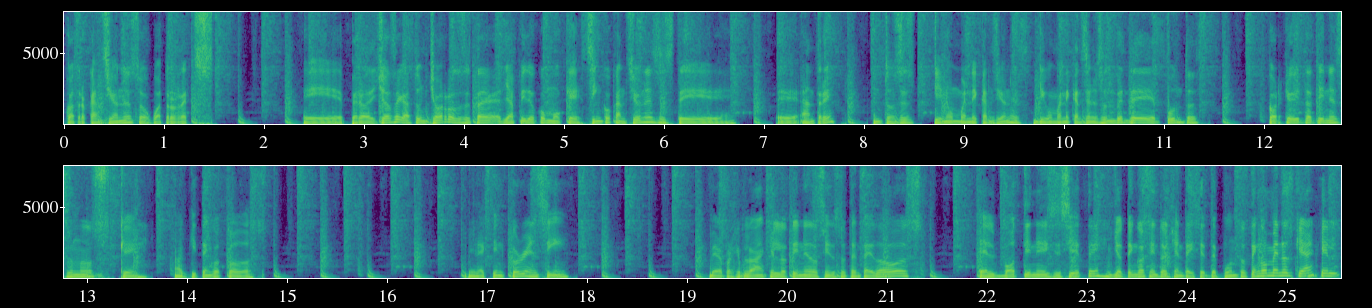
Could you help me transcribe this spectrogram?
4 canciones o 4 retos. Eh, pero de hecho se gastó un chorro. o ya pidió como que 5 canciones, este. Eh. Entonces tiene un buen de canciones. Digo, un buen de canciones, un buen puntos. Jorge, ahorita tienes unos que. Aquí tengo todos. Mira, aquí en Currency. Mira, por ejemplo, Ángel lo tiene 272. El bot tiene 17. Yo tengo 187 puntos. Tengo menos que Ángel.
